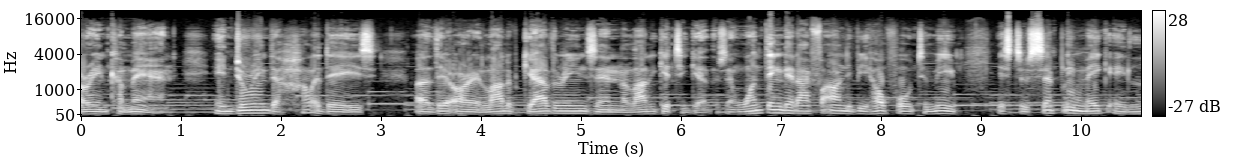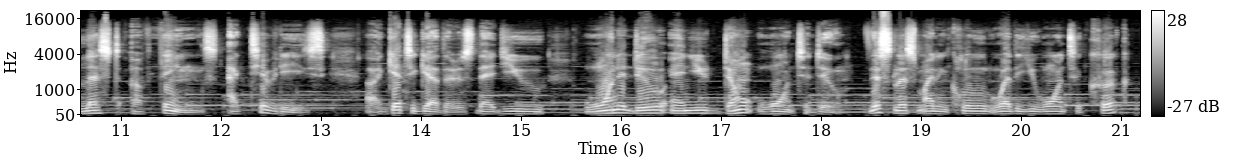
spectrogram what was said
are in command. And during the holidays, uh, there are a lot of gatherings and a lot of get togethers. And one thing that I found to be helpful to me is to simply make a list of things, activities, uh, get togethers that you want to do and you don't want to do. This list might include whether you want to cook,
